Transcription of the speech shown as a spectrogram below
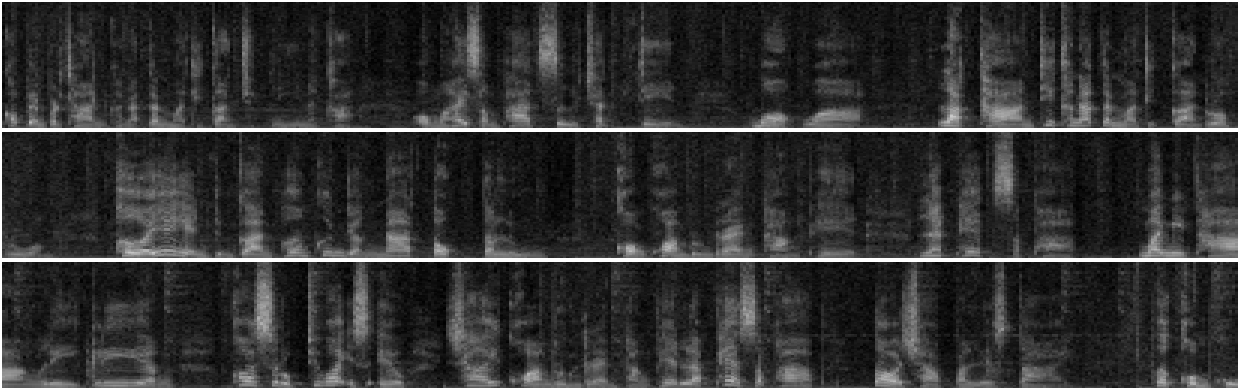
เขาเป็นประธานคณะกรรมาธิการชุดนี้นะคะ ออกมาให้สัมภาษณ์สื่อชัดเจน บอกว่าหลักฐานที่คณะกรรมาธิการรวบรวม เผยให้เห็นถึงการเพิ่มขึ้นอย่างน่าตกตะลึงของความรุนแรงทางเพศ และเพศสภาพ ไม่มีทางหลีกเลี่ยง ข้อสรุปที่ว่าอิสราเอลใช้ความรุนแรงทางเพศและเพศสภาพต่อชาวปาเลสไตน์เพื่อข่มขู่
